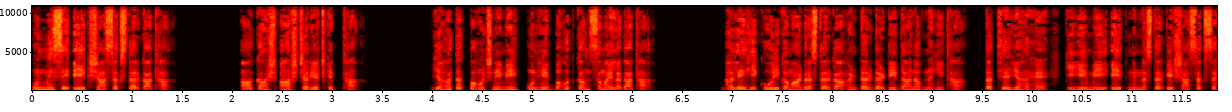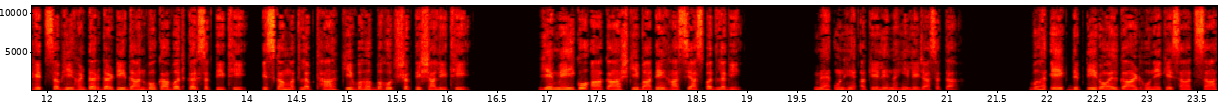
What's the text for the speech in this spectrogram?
उनमें से एक शासक स्तर का था। आकाश आश्चर्यचकित था। यहाँ तक पहुँचने में उन्हें बहुत कम समय लगा था। भले ही कोई कमांडर स्तर का हंटर डर्टी दानव नहीं था, तथ्य यह है कि ये मेई एक निम्न स्तर के शासक सहित सभी हंटर डर्टी दानवों का वध कर सकती थी। इसका मतलब था कि वह बहुत शक्तिशाली थी। ये मेई को आकाश की बातें हास्यास्पद लगी। मैं उन्हें अकेले नहीं ले जा सकता। वह एक डिप्टी रॉयल गार्ड होने के साथ साथ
